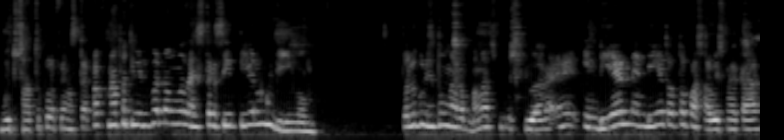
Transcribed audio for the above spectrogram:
butuh satu klub yang step up, kenapa tiba-tiba dong Leicester City kan gue bingung. Padahal gue di situ ngarep banget Spurs juara. Eh, in the end, endingnya toto pas habis mereka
